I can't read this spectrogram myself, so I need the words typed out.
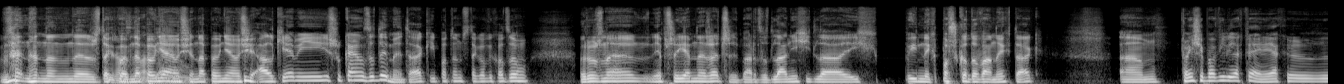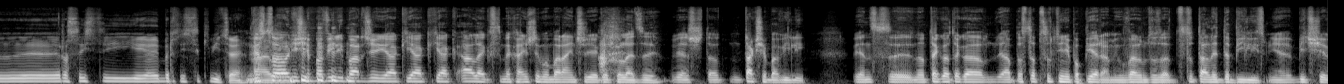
na, na, na, że tak powiem, napełniają się, napełniają się alkiem i szukają zadymy, tak? I potem z tego wychodzą różne nieprzyjemne rzeczy bardzo dla nich i dla ich innych poszkodowanych, tak? Um, oni się bawili jak ten, jak yy, rosyjscy i yy, brytyjscy kibice. Wiesz co, oni się bawili bardziej jak, jak, jak Alex, mechaniczny pomarańczy i jego koledzy. Wiesz, to tak się bawili. Więc y, no tego, tego ja po prostu absolutnie nie popieram i uważam to za totalny debilizm, nie? Bić się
